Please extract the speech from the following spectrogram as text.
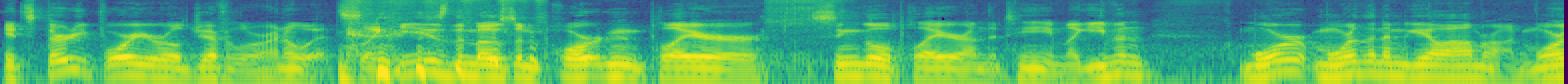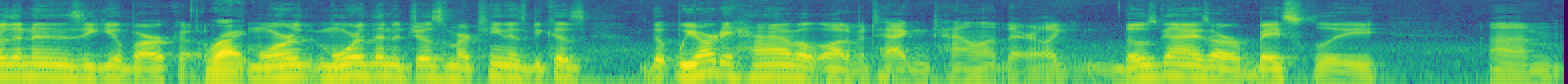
it's 34 year old Jeff Larentowicz. Like he is the most important player, single player on the team. Like even more more than a Miguel Almiron, more than an Ezequiel Barco, Right. More more than a Josef Martinez because the, we already have a lot of attacking talent there. Like those guys are basically um,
